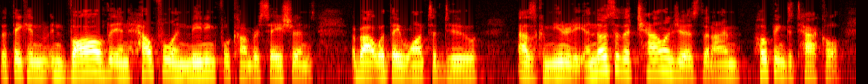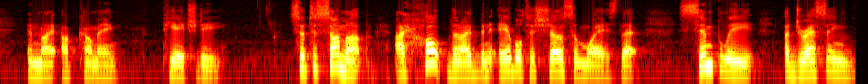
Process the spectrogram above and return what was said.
that they can involve in helpful and meaningful conversations about what they want to do as a community. And those are the challenges that I'm hoping to tackle in my upcoming PhD. So to sum up, I hope that I've been able to show some ways that simply addressing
